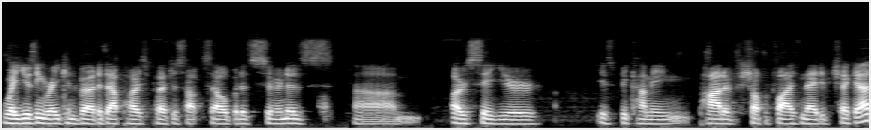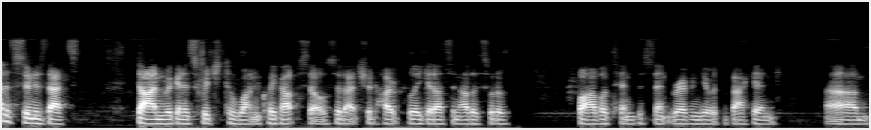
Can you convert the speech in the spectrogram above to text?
we're using Reconvert as our post purchase upsell, but as soon as um, OCU is becoming part of Shopify's native checkout. As soon as that's done, we're going to switch to one click upsell. So that should hopefully get us another sort of five or 10% revenue at the back end um,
